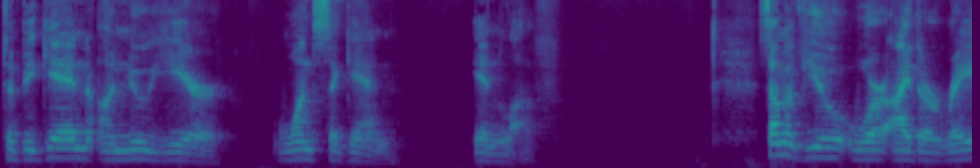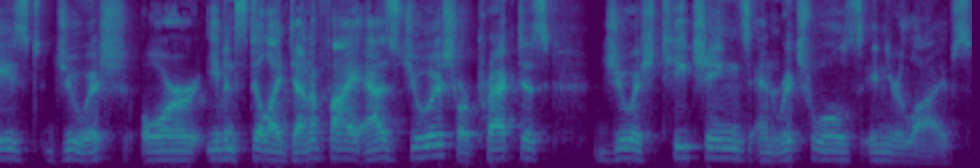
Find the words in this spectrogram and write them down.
to begin a new year once again in love. Some of you were either raised Jewish or even still identify as Jewish or practice Jewish teachings and rituals in your lives.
